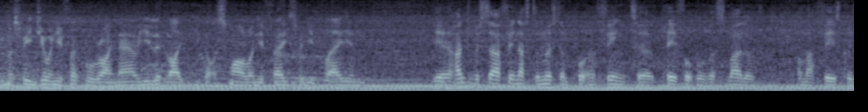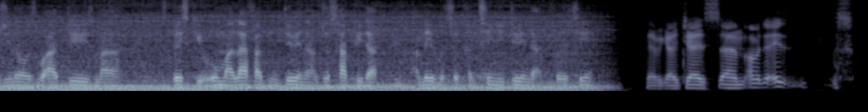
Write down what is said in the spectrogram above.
You must be enjoying your football right now. You look like you've got a smile on your face when you play, and Yeah, 100%. I think that's the most important thing to play football with a smile of, on my face because you know it's what I do. Is my it's basically all my life I've been doing. And I'm just happy that I'm able to continue doing that for the team. There we go, Jez. Um, I mean, it's,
